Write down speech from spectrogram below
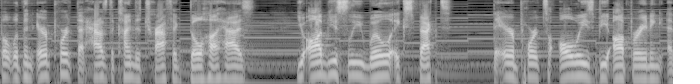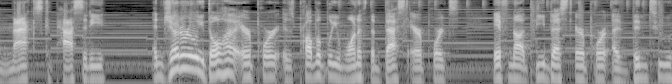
but with an airport that has the kind of traffic Doha has, you obviously will expect the airport to always be operating at max capacity. And generally, Doha Airport is probably one of the best airports, if not the best airport I've been to.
